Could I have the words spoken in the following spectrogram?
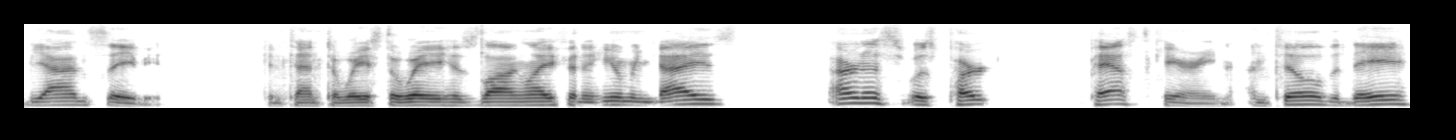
beyond saving. Content to waste away his long life in a human guise, Arnus was part past caring until the day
